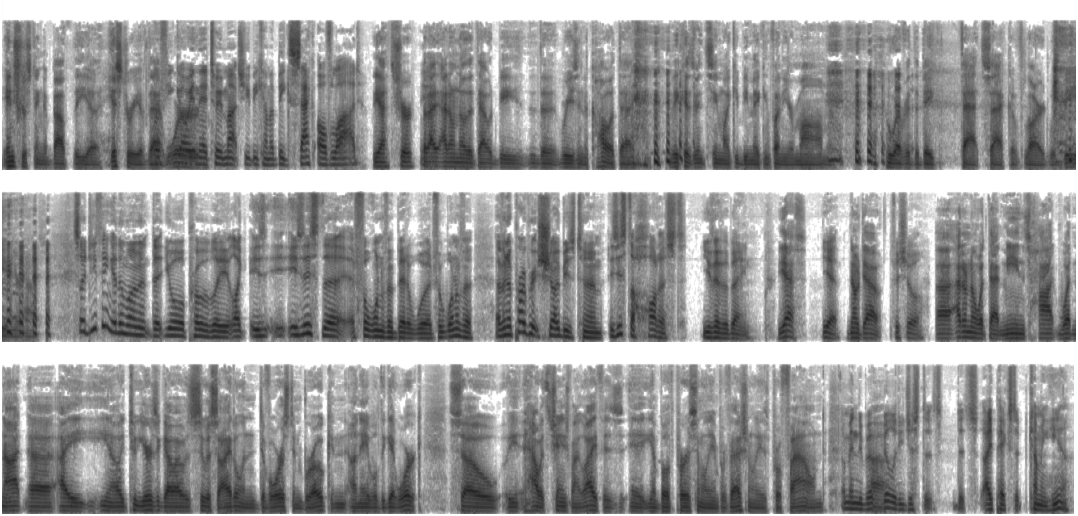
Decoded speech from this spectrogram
interesting about the uh, history of Or that if you word. go in there too much, you become a big sack of lard. Yeah, sure. But Yeah. I, I don't know that that would be the reason to call it that because it seemed like you'd be making fun of your mom or whoever the big fat sack of lard would be in your house. So, do you think at the moment that you're probably like is is this the for want of a better word for one of a of an appropriate showbiz term is this the hottest you've ever been? Yes. Yeah, no doubt. for sure. Uh, I don't know what that means, hot, whatnot. Uh, I, you know, two years ago I was suicidal and divorced and broke and unable to get work. So how it's changed my life is, uh, you know, both personally and professionally is profound. I mean, the Uh, ability just that's, that's apexed at coming here.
